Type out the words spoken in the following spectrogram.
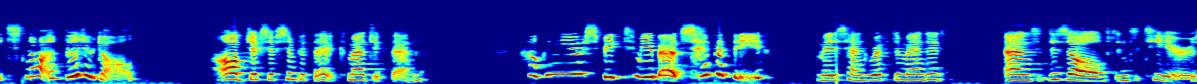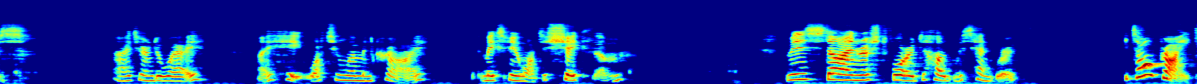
"It's not a voodoo doll." Objects of sympathetic magic, then." "How can you speak to me about sympathy?" Miss Handworth demanded, and dissolved into tears. I turned away. I hate watching women cry. It makes me want to shake them. Miss Stein rushed forward to hug Miss Handworth. "It's all right,"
